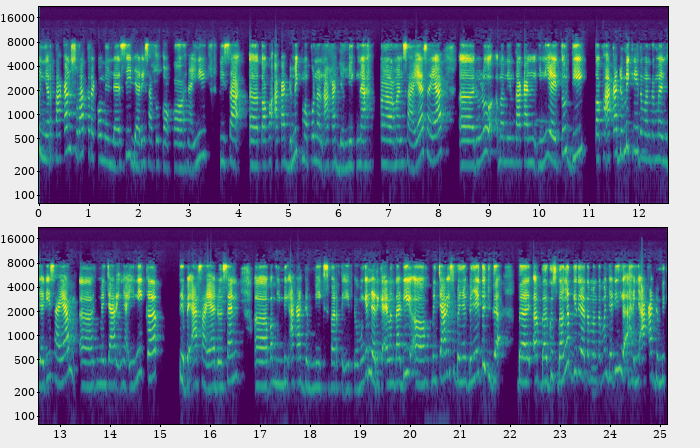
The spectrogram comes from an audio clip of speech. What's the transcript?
menyertakan surat rekomendasi dari satu tokoh. Nah, ini bisa uh, tokoh akademik maupun non-akademik. Nah, pengalaman saya, saya uh, dulu memintakan ini yaitu di tokoh akademik nih, teman-teman. Jadi, saya uh, mencarinya ini ke DPA saya dosen uh, pembimbing akademik seperti itu. Mungkin dari Kak Ellen tadi uh, mencari sebanyak-banyak itu juga ba uh, bagus banget gitu ya teman-teman. Jadi nggak hanya akademik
